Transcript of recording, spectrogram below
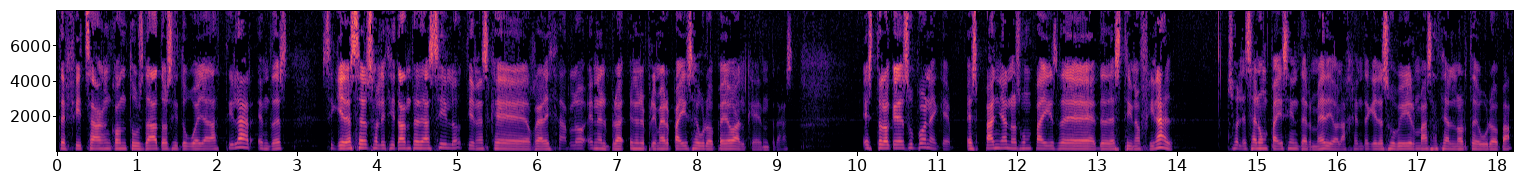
te fichan con tus datos y tu huella dactilar. Entonces, Si quieres ser solicitante de asilo, tienes que realizarlo en el, primer país europeo al que entras. Esto lo que supone que España no es un país de, de destino final, suele ser un país intermedio. La gente quiere subir más hacia el norte de Europa.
